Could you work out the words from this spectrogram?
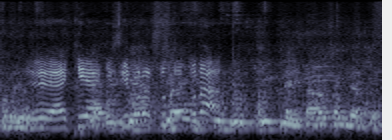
চলে যাবে? ঠিক নেই তারা সামনে আসেন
